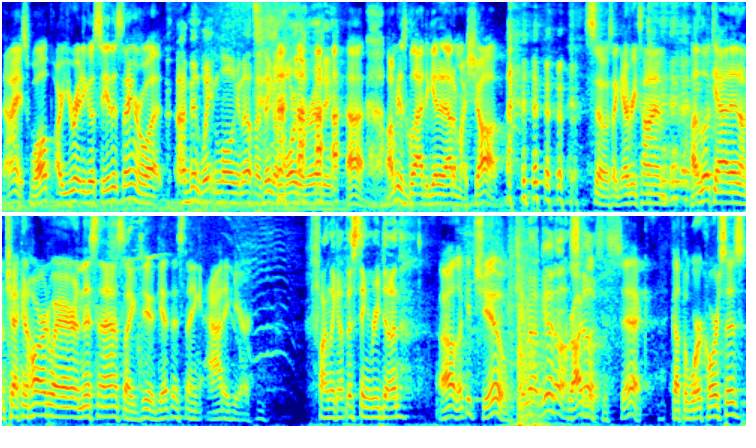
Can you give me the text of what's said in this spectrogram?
Nice. Well, are you ready to go see this thing or what? I've been waiting long enough. I think I'm more than ready. Uh, I'm just glad to get it out of my shop. so it's like every time I look at it, I'm checking hardware and this and that. It's like, dude, get this thing out of here. Finally got this thing redone. Oh, look at you. Came out good, huh? Garage Stoked. looks sick. Got the workhorses.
